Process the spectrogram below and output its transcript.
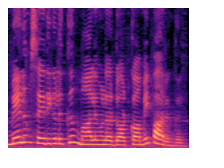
மேலும் செய்திகளுக்கு மாலைமலர் டாட் காமை பாருங்கள்.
